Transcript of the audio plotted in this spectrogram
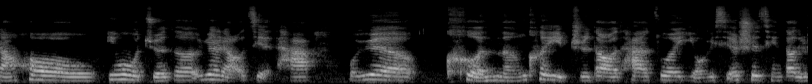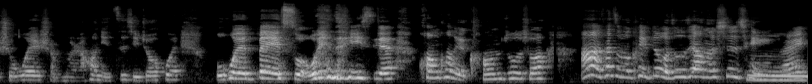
然后，因为我觉得越了解他，我越可能可以知道他做有一些事情到底是为什么。然后你自己就会不会被所谓的一些 框框给框住，说啊，他怎么可以对我做这样的事情？哎，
